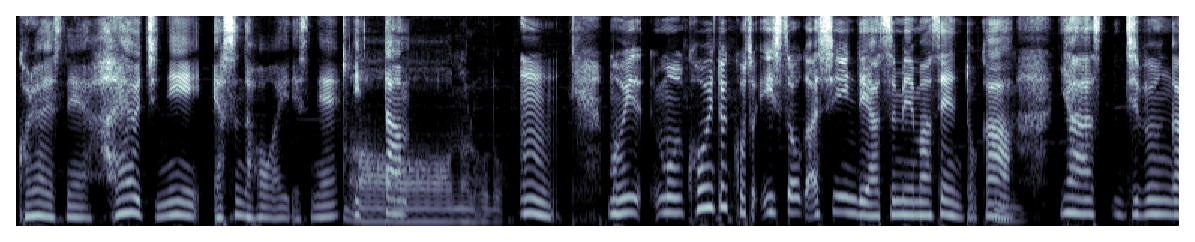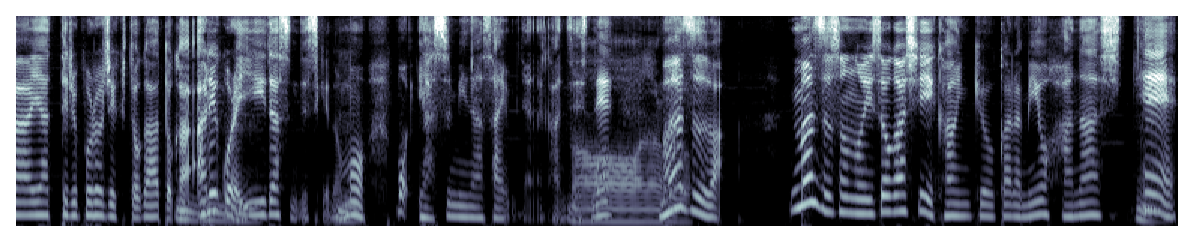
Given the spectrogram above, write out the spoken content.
これはですね、早いうちに休んだ方がいいですね。一あ旦。あ、なるほど。うん。もうい、もうこういう時こそ忙しいんで休めませんとか、うんいや、自分がやってるプロジェクトがとか、うんうんうんあれこれ言い出すんですけども、もう休みなさいみたいな感じですねあ。ーなるほどまずは、まずその忙しい環境から身を離して、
